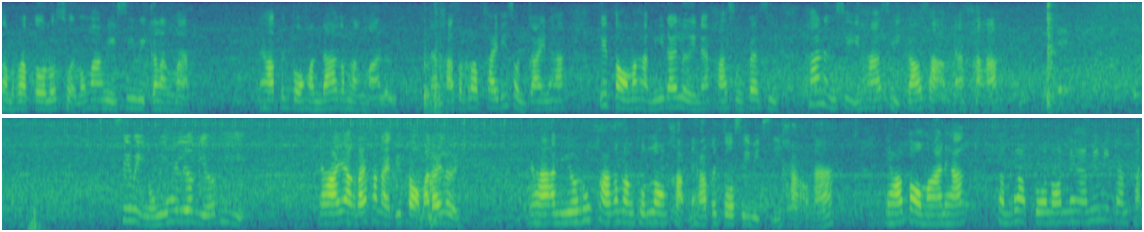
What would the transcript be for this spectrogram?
สำหรับตัวรถสวยมากๆนี่ซีวิกกำลังมานะคะเป็นตัว Honda กำลังมาเลยนะคะสำหรับใครที่สนใจนะคะ ติดต่อมาหามี่ได้เลยนะคะ 084 514 5493 นะคะซีวิกหนูมีให้เลือกเยอะพี่นะคะอยากได้คันไหนติดต่อมาได้เลยนะคะอันนี้ลูกค้ากำลังทดลองขับนะคะเป็นตัวซีวิกสีขาวนะนะคะต่อมานะคะ สำหรับตัวน็อตนะคะไม่มีการขัน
